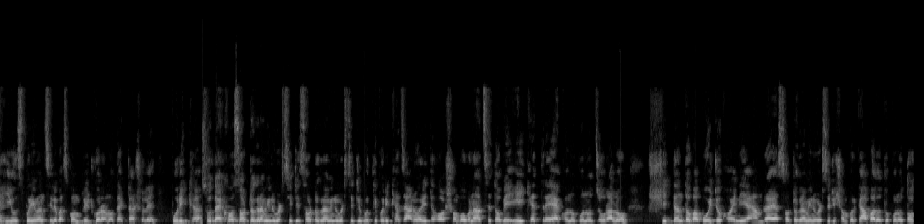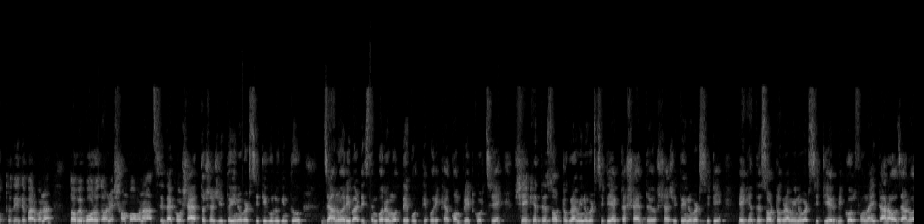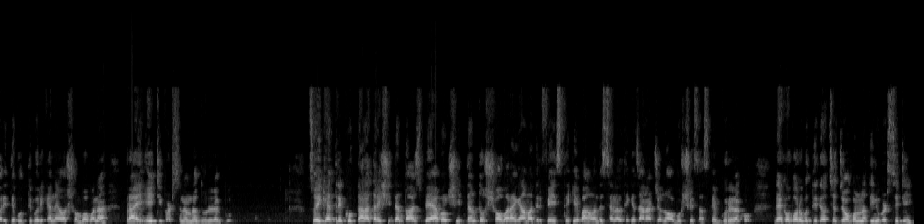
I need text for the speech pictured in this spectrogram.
হিউজ পরিমাণ সিলেবাস কমপ্লিট করার মতো একটা আসলে পরীক্ষা। সো দেখো, চট্টগ্রাম ইউনিভার্সিটি চট্টগ্রাম ইউনিভার্সিটি ভর্তি পরীক্ষা জানুয়ারিতে হওয়ার সম্ভাবনা আছে, তবে এই ক্ষেত্রে এখনও কোনো জোরালো সিদ্ধান্ত বা বৈঠক হয়নি। আমরা চট্টগ্রাম ইউনিভার্সিটি সম্পর্কে আপাতত কোনো তথ্য দিতে পারব না, তবে বড় ধরনের সম্ভাবনা আছে। দেখো, স্বায়ত্তশাসিত ইউনিভার্সিটিগুলো কিন্তু জানুয়ারি বা ডিসেম্বরের মধ্যে ভর্তি পরীক্ষা কমপ্লিট করছে। সেই ক্ষেত্রে চট্টগ্রাম ইউনিভার্সিটি একটা স্বায়ত্তশাসিত ইউনিভার্সিটি এই ক্ষেত্রে চট্টগ্রাম ইউনিভার্সিটি এর বিকল্প নাই। তারাও জানুয়ারিতে ভর্তি পরীক্ষা নেওয়ার সম্ভাবনা, প্রায় এইটি পার্সেন্ট আমরা ধরে রাখব। সো এই ক্ষেত্রে খুব তাড়াতাড়ি সিদ্ধান্ত আসবে এবং সিদ্ধান্ত সবার আগে আমাদের পেজ থেকে বা আমাদের চ্যানেল থেকে জানার জন্য অবশ্যই সাবস্ক্রাইব করে রাখো। দেখো, পরবর্তীতে হচ্ছে Jagannath university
